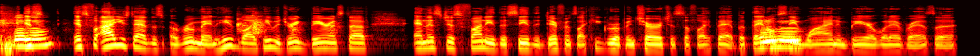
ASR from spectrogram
Mhm. It's it's. I used to have this a roommate, and he like he would drink beer and stuff, and it's just funny to see the difference. Like he grew up in church and stuff like that, but they don't see Mhm. wine and beer or whatever as a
